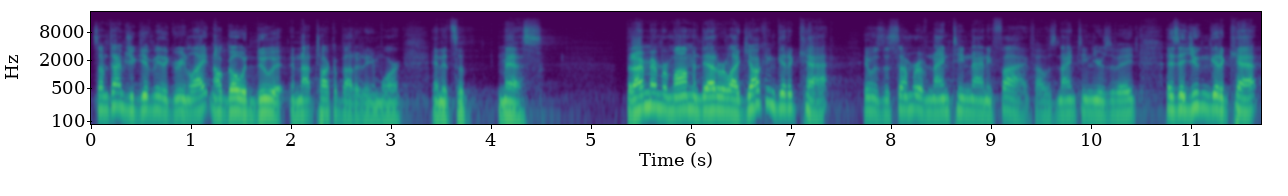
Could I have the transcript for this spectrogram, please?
Sometimes you give me the green light and I'll go and do it and not talk about it anymore, and it's a mess. But I remember mom and dad were like, Y'all can get a cat. It was the summer of 1995. I was 19 years of age. They said, You can get a cat.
